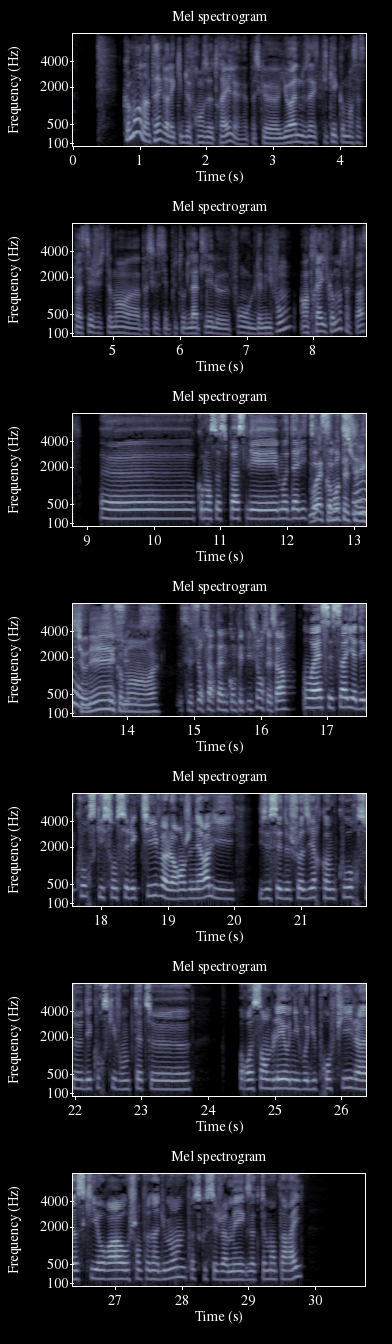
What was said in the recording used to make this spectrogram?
Comment on intègre l'équipe de France de trail? Parce que Johan nous a expliqué comment ça se passait justement, euh, parce que c'est plutôt de l'athlé, le fond ou le demi-fond. En trail, comment ça se passe? Euh, comment ça se passe, les modalités Ouais, de comment t'es sélection ou- sélectionné? Comment, ouais. C'est sur certaines compétitions, c'est ça? Ouais, c'est ça. Il y a des courses qui sont sélectives. Alors en général, ils, ils essaient de choisir comme course des courses qui vont peut-être euh, ressembler au niveau du profil à ce qu'il y aura au championnat du monde parce que c'est jamais exactement pareil.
